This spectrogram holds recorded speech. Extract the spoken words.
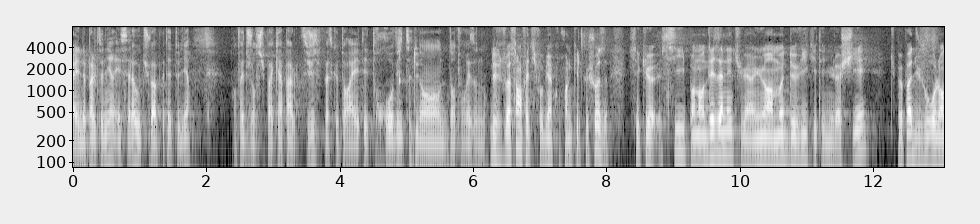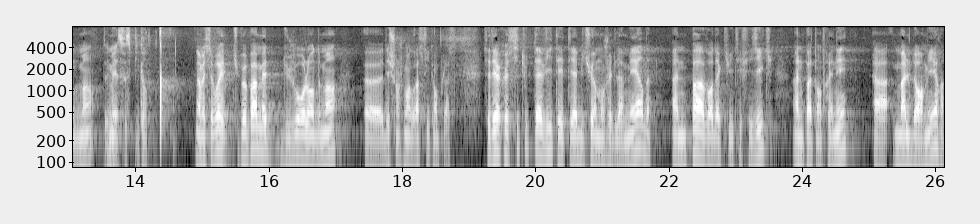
et ne pas le tenir et c'est là où tu vas peut-être te dire en fait, j'en suis pas capable. C'est juste parce que tu auras été trop vite dans, dans, ton raisonnement. De toute façon, en fait, il faut bien comprendre quelque chose. C'est que si pendant des années, tu as eu un mode de vie qui était nul à chier, tu peux pas du jour au lendemain. Donner mais... sauce piquante. Non, mais c'est vrai, tu ne peux pas mettre du jour au lendemain euh, des changements drastiques en place. C'est-à-dire que si toute ta vie, tu as été habitué à manger de la merde, à ne pas avoir d'activité physique, à ne pas t'entraîner, à mal dormir,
